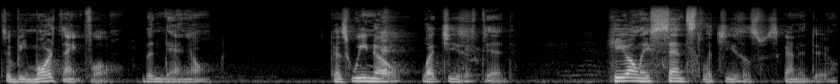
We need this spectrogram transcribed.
to be more thankful than Daniel because we know what Jesus did. He only sensed what Jesus was going to do.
